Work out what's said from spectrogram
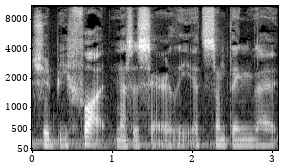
should be fought necessarily. It's something that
